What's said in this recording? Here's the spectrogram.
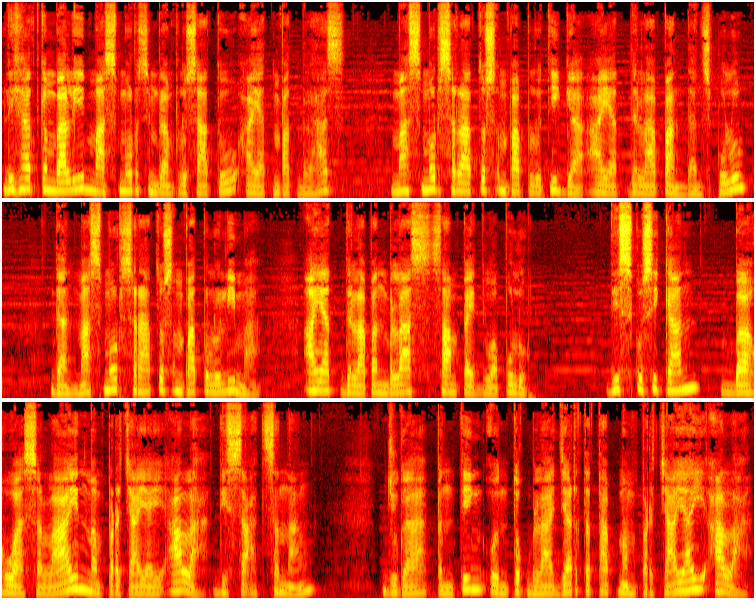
Lihat kembali Mazmur 91 ayat 14, Mazmur 143 ayat 8 dan 10, dan Mazmur 145 ayat 18 sampai 20. Diskusikan bahwa selain mempercayai Allah di saat senang, juga penting untuk belajar tetap mempercayai Allah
